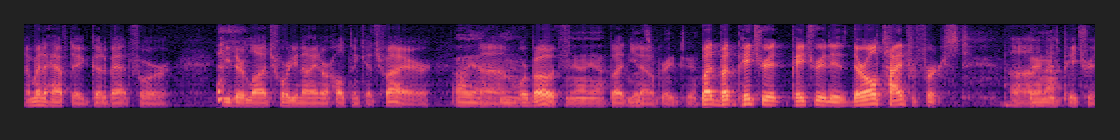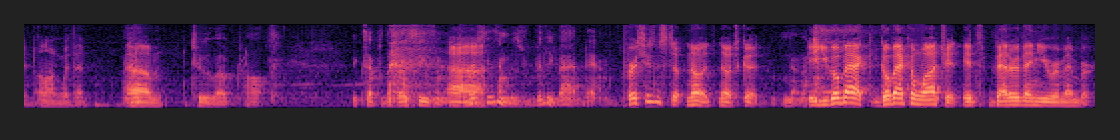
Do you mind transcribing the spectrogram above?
I'm gonna have to go to bat for either Lodge 49 or Halt and Catch Fire. Oh, yeah, um, yeah. or both. Yeah, yeah. But you That's know, great, too. But but Patriot Patriot is they're all tied for first. Uh, Fair enough. Patriot along with it. I Um, too loved Halt, except for the first season. the Uh, first season was really bad, Dan. first season still no no it's good. No, no. You go back go back and watch it. It's better than you remember.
